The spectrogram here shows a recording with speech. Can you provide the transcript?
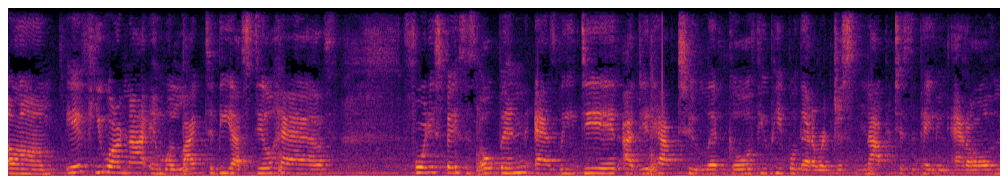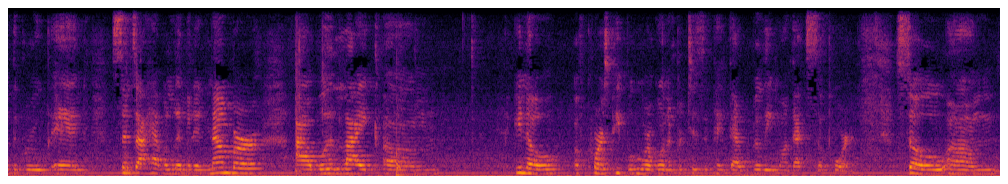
Um, if you are not and would like to be I still have 40 spaces open as we did I did have to let go a few people that were just not participating at all in the group. And since I have a limited number I would like um, you know of course people who are going to participate that really want that support. So um,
